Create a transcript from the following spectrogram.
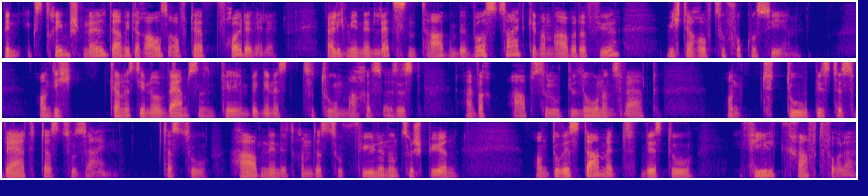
Bin extrem schnell da wieder raus auf der Freudewelle weil ich mir in den letzten Tagen bewusst Zeit genommen habe dafür, mich darauf zu fokussieren. Und ich kann es dir nur wärmstens empfehlen, beginne es zu tun, mach es. Es ist einfach absolut lohnenswert und du bist es wert, das zu sein, das zu haben in dir drin, das zu fühlen und zu spüren. Und du wirst damit, wirst du viel kraftvoller,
